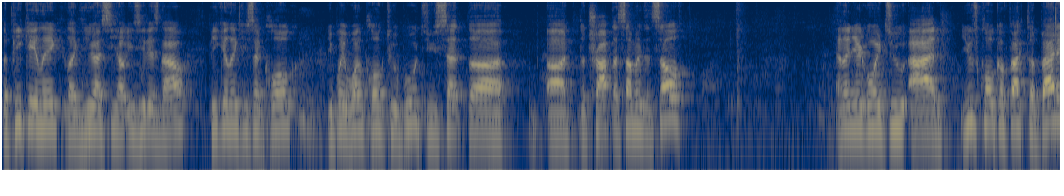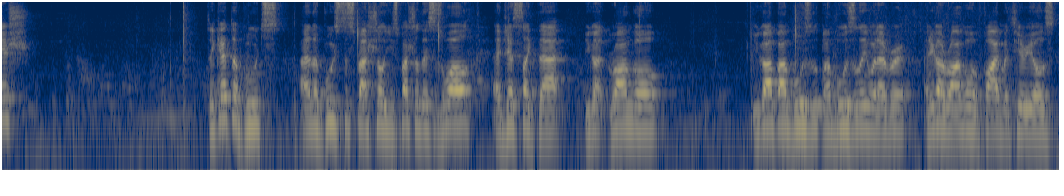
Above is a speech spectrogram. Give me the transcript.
The PK link, like you guys see how easy it is now. PK link, you send cloak. You play one cloak, two boots. You set the uh, the trap that summons itself. And then you're going to add use cloak effect to banish. To get the boots and the boost to special, you special this as well. And just like that, you got Rhongo, you got bamboozle, bamboozling, whatever, and you got Rhongo with five materials.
